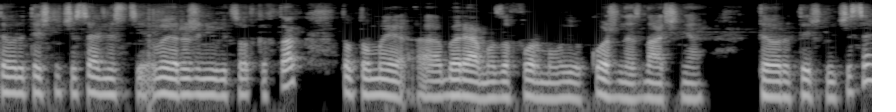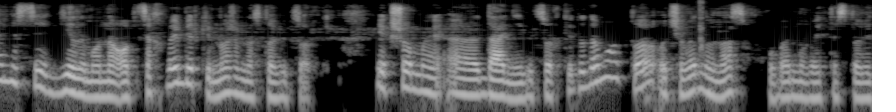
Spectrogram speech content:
теоретичні чисельності, виражені у відсотках. так? Тобто ми е, беремо за формулою кожне значення теоретичної чисельності, ділимо на обсяг вибірки, множимо на 100%. Якщо ми е, дані відсотки додамо, то очевидно у нас повинно вийти 100%.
